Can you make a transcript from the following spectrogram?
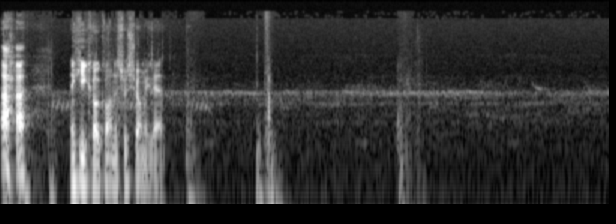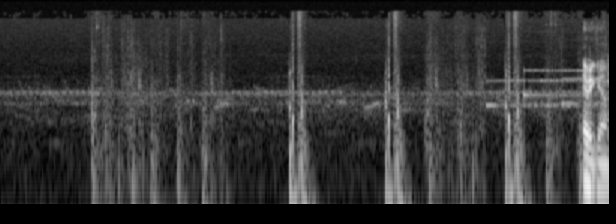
Haha. Thank you, Coconis, for showing me that. There we go.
